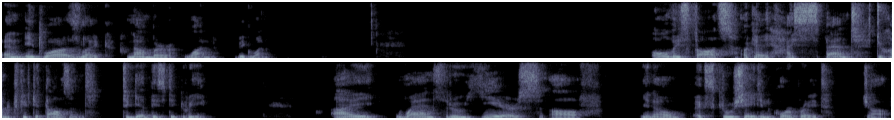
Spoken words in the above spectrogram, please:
And it was like number one, big one. All these thoughts, okay, I spent 250,000 to get this degree. I went through years of, you know, excruciating corporate job.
